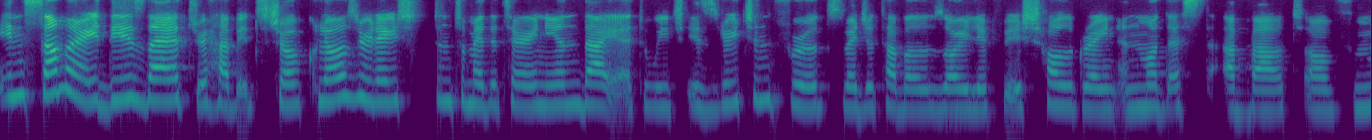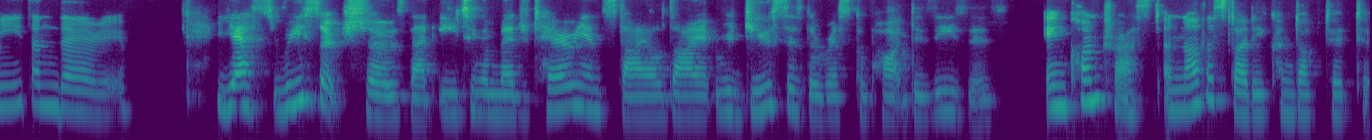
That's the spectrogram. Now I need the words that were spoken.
In summary, these dietary habits show close relation to Mediterranean diet, which is rich in fruits, vegetables, oily fish, whole grain, and modest amount of meat and dairy. Yes, research shows that eating a Mediterranean style diet reduces the risk of heart diseases. In contrast, another study conducted to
